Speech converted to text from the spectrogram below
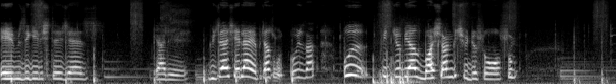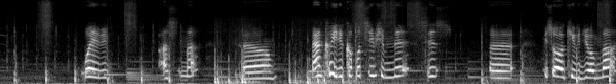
evimizi geliştireceğiz. Yani güzel şeyler yapacağız. O yüzden bu video biraz başlangıç videosu olsun. Bu evi aslında ben kaydı kapatayım şimdi. Siz eee, bir sonraki videomda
